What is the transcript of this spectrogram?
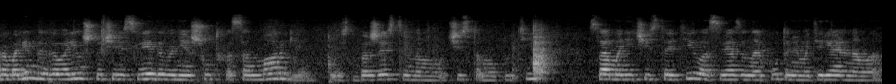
Рамалинга говорил, что через следование Шутха Санмарги, то есть божественному чистому пути, самое нечистое тело, связанное путами материального,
